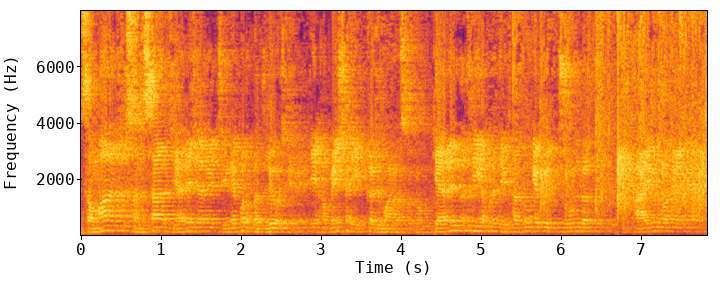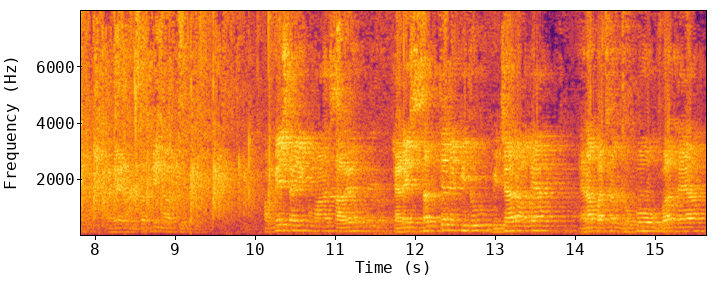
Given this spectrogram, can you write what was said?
સમાજ, સંસાર જ્યારે જ્યારે જેને પણ બદલ્યો છે, એ હંમેશા એક જ માણસ હતો. ક્યારે નથી આપણે દેખાતું કે કોઈ ઝુંડ આવ્યું અને અને સતી નાખ્યું હંમેશા એક માણસ આવ્યો. એણે સત્યને કીધું, વિચાર આપ્યા. એના પાછળ લોકો ઊભા થયા.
